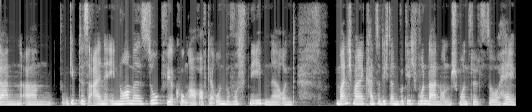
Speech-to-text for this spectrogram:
dann ähm, gibt es eine enorme Sogwirkung auch auf der unbewussten Ebene. Und manchmal kannst du dich dann wirklich wundern und schmunzelst so, hey,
